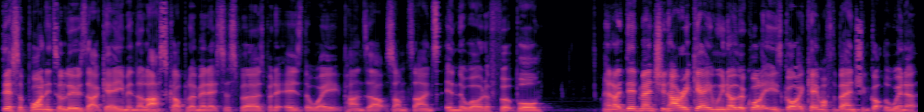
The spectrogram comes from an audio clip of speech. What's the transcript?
Disappointing to lose that game in the last couple of minutes to Spurs, but it is the way it pans out sometimes in the world of football. And I did mention Harry Kane. We know the quality he's got. He came off the bench and got the winner.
